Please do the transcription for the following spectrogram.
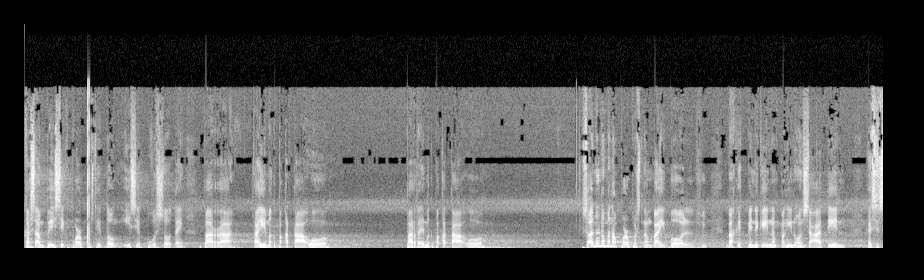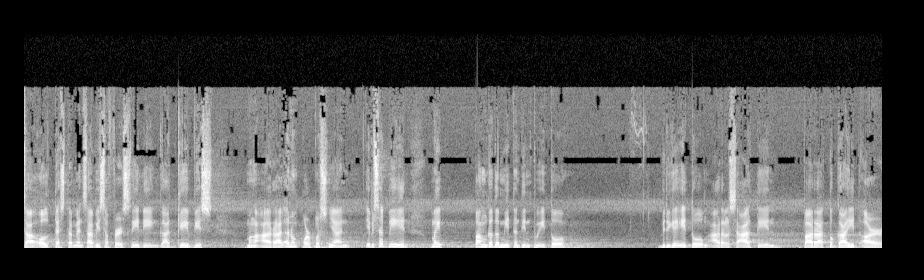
Kasi ang basic purpose nitong isip puso tayo, para tayo magpakatao. Para tayo magpakatao. So ano naman ang purpose ng Bible? Bakit binigay ng Panginoon sa atin? Kasi sa Old Testament, sabi sa first reading, God gave His mga aral. Anong purpose niyan? Ibig sabihin, may panggagamitan din po ito. Binigay itong aral sa atin para to guide our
